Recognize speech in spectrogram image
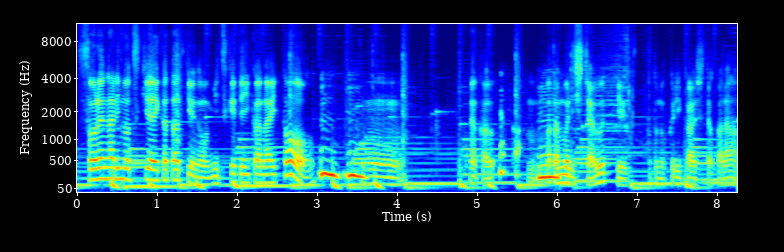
それなりの付き合い方っていうのを見つけていかないと、うん、うん、なんかなんか、うん。また無理しちゃうっていうことの繰り返しだから、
